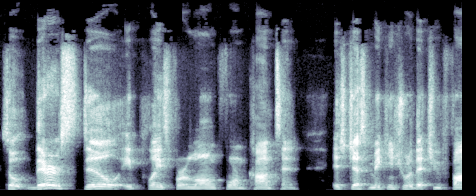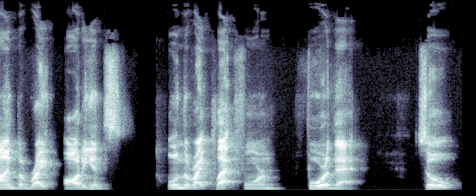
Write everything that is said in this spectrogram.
So there is still a place for long form content. It's just making sure that you find the right audience on the right platform for that. So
